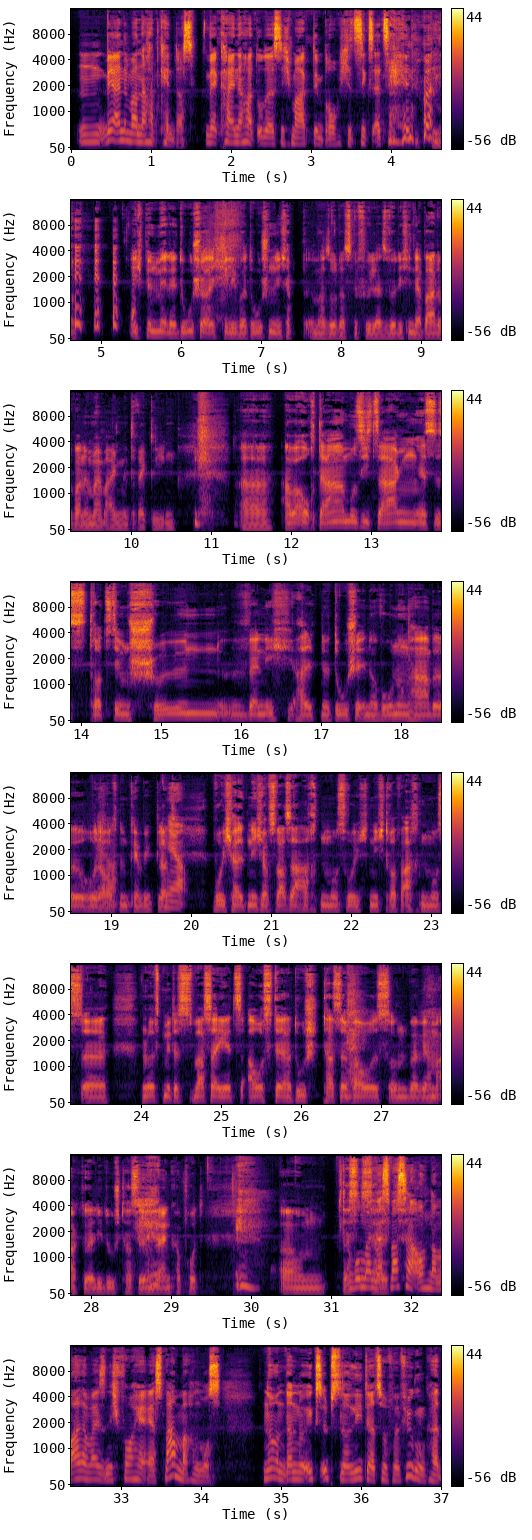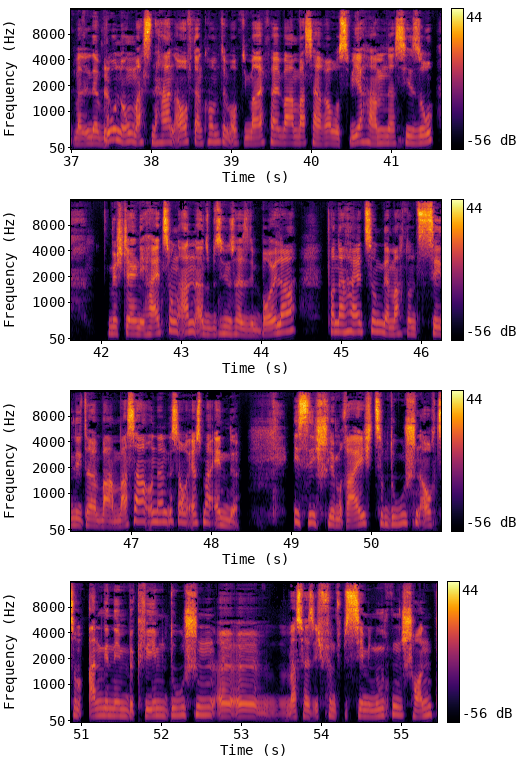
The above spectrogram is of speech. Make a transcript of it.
Mm, Wer eine Wanne hat, kennt das. Wer keine hat oder es nicht mag, dem brauche ich jetzt nichts erzählen. Genau. Ich bin mehr der Duscher, ich gehe lieber duschen. Ich habe immer so das Gefühl, als würde ich in der Badewanne in meinem eigenen Dreck liegen. Äh, aber auch da muss ich sagen, es ist trotzdem schön, wenn ich halt eine Dusche in der Wohnung habe oder Ja. auf einem Campingplatz, ja, wo ich halt nicht aufs Wasser achten muss, wo ich nicht drauf achten muss, äh, läuft mir das Wasser jetzt aus der Duschtasse raus und weil wir haben aktuell die Duschtasse im Van kaputt. Ähm, das wo man das halt- Wasser auch normalerweise nicht vorher erst warm machen muss. Ne, und dann nur XY Liter zur Verfügung hat, weil in der Ja. Wohnung machst du einen Hahn auf, dann kommt im Optimalfall Warmwasser raus. Wir haben das hier so. Wir stellen die Heizung an, also beziehungsweise den Boiler von der Heizung, der macht uns 10 Liter Warmwasser und dann ist auch erstmal Ende. Ist nicht schlimm, reicht zum Duschen, auch zum angenehmen, bequemen Duschen, äh, äh, was weiß ich, fünf bis zehn Minuten schon.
